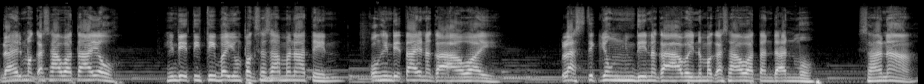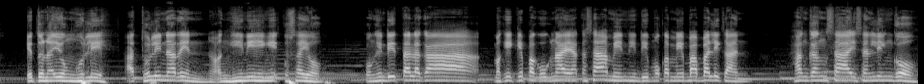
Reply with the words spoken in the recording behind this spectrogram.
Dahil mag-asawa tayo. Hindi titibay yung pagsasama natin kung hindi tayo nag-aaway. Plastic yung hindi nag-aaway na mag-asawa, tandaan mo. Sana, ito na yung huli. At huli na rin ang hinihingi ko sa'yo. Kung hindi talaga makikipag-ugnaya ka sa amin, hindi mo kami babalikan hanggang sa isang linggo.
